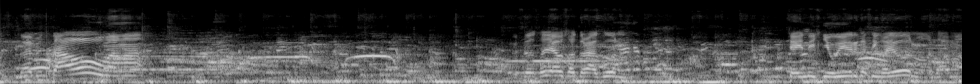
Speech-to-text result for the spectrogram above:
Daming tao, mga... Nagsasayaw sa Dragon. Chinese New Year kasi ngayon, mga tama.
